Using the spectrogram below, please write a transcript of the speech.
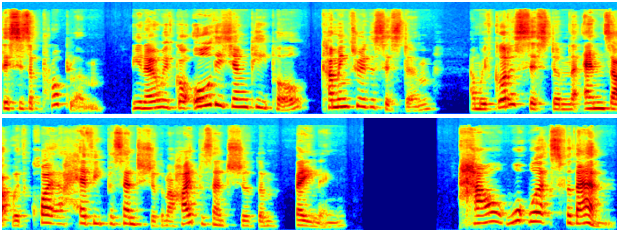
this is a problem you know we've got all these young people coming through the system and we've got a system that ends up with quite a heavy percentage of them a high percentage of them failing. How what works for them?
